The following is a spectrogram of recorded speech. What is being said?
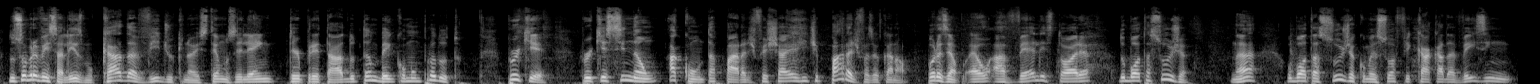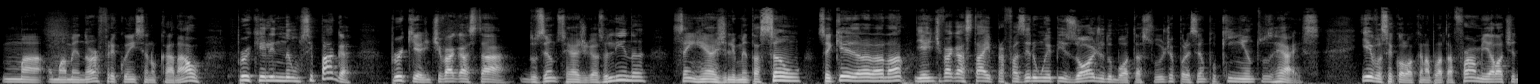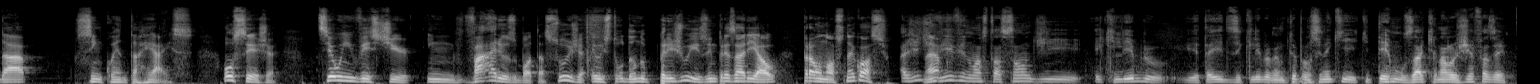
No sobrevivencialismo, cada vídeo que nós temos ele é interpretado também como um produto. Por quê? Porque senão a conta para de fechar e a gente para de fazer o canal. Por exemplo, é a velha história do bota suja né? O Bota Suja começou a ficar cada vez em uma, uma menor frequência no canal porque ele não se paga. Porque a gente vai gastar 200 reais de gasolina, 100 reais de alimentação, sei que, lá, lá, lá, e a gente vai gastar aí para fazer um episódio do Bota Suja, por exemplo, 500 reais. E aí você coloca na plataforma e ela te dá 50 reais. Ou seja, se eu investir em vários Bota Suja, eu estou dando prejuízo empresarial para o nosso negócio. A gente né? vive numa situação de equilíbrio e até desequilíbrio ao mesmo tempo. Eu não sei nem que, que termo usar, que analogia fazer.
